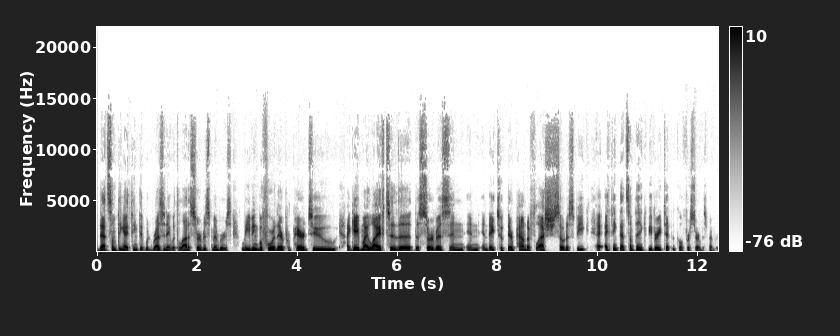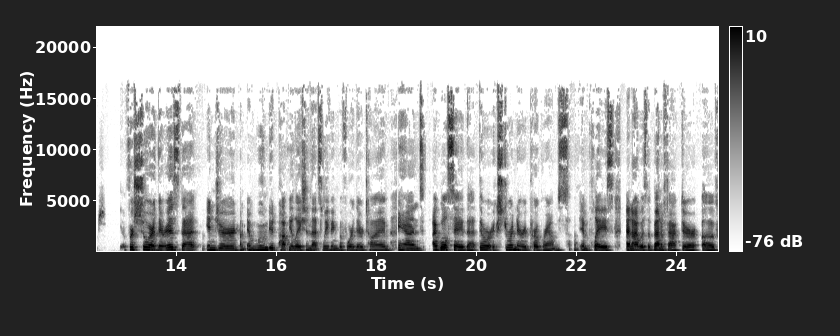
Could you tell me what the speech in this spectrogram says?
that's something I think that would resonate with a lot of service members leaving before they're prepared to. I gave my life to the the service and and and they took their pound of flesh, so to speak. I, I think that's something that can be very typical for service members for sure, there is that injured and wounded population that's leaving before their time. And I will say that there were extraordinary programs in place, and I was the benefactor of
